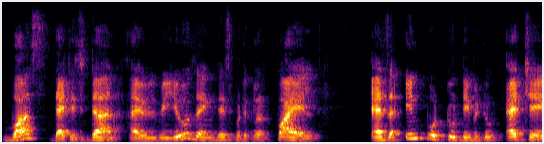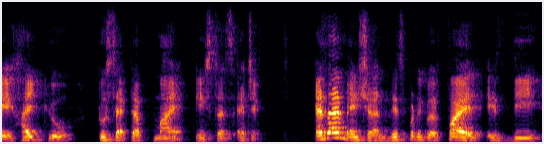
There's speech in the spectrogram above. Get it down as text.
once that is done, I will be using this particular file as an input to db2haicu to set up my instance HA. As I mentioned, this particular file is the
